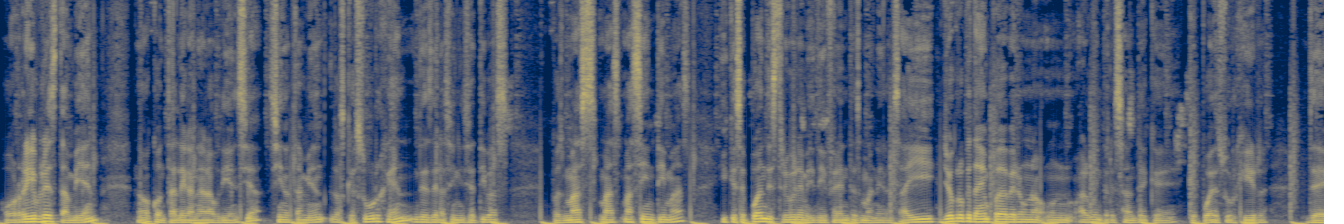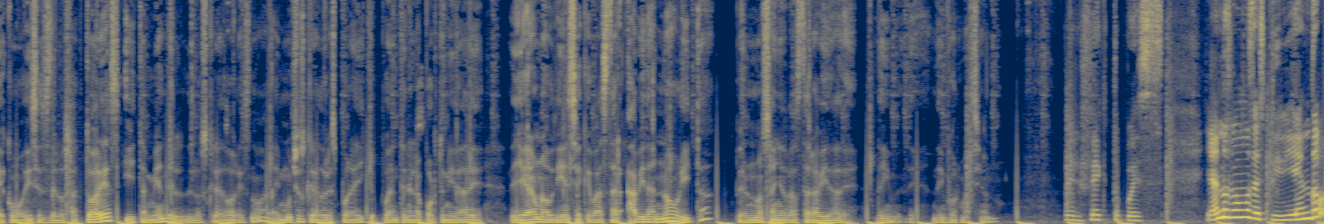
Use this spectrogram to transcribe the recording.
horribles también, ¿no? Con tal de ganar audiencia, sino también los que surgen desde las iniciativas, pues, más, más, más íntimas y que se pueden distribuir en diferentes maneras. Ahí yo creo que también puede haber una, un, algo interesante que, que, puede surgir de, como dices, de los actores y también de, de, los creadores, ¿no? Hay muchos creadores por ahí que pueden tener la oportunidad de, de llegar a una audiencia que va a estar ávida, no ahorita, pero en unos años va a estar ávida de, de, de, de información. Perfecto, pues ya nos vamos despidiendo.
